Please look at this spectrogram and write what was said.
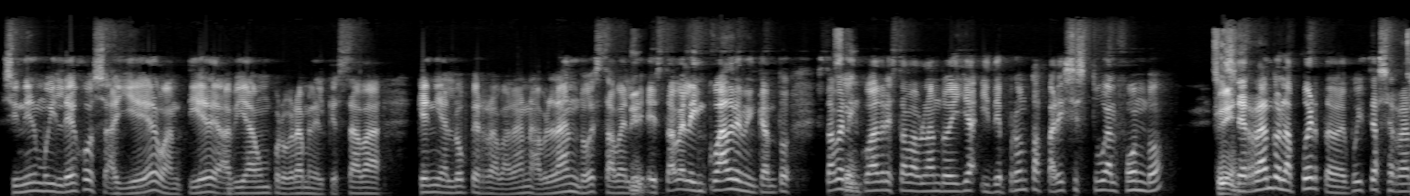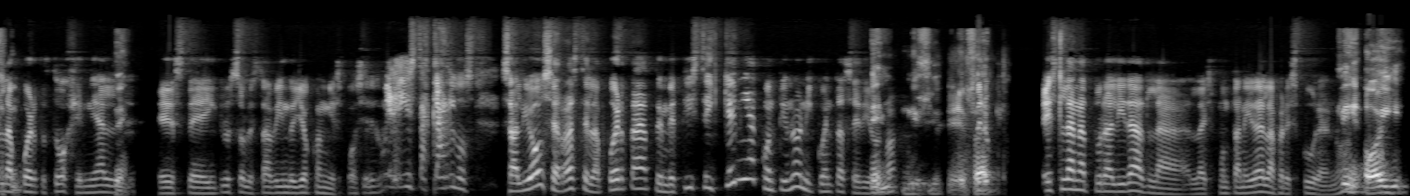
Sin ir muy lejos, ayer o antier había un programa en el que estaba Kenia López Rabadán hablando, estaba el, estaba el encuadre, me encantó, estaba el encuadre, estaba hablando ella y de pronto apareces tú al fondo cerrando la puerta, fuiste a cerrar la puerta, estuvo genial Este, incluso lo estaba viendo yo con mi esposa y digo, mira, ahí está Carlos. Salió, cerraste la puerta, te metiste y Kenia continuó, ni cuenta se dio, ¿no? Exacto. es la naturalidad, la, la, espontaneidad de la frescura, ¿no? Sí, hoy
